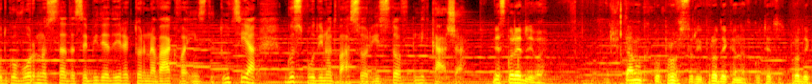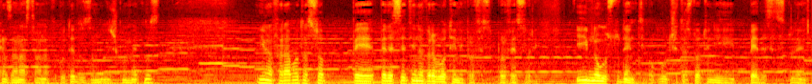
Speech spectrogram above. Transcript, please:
одговорноста да се биде директор на ваква институција, господинот Васо Ристов ни кажа. Неспоредливо е. Значи, таму како професор и продекан на факултетот, продекан за настава на факултетот за музичка уметност, имав работа со 50 на вработени професори и многу студенти, околу 450 студенти.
